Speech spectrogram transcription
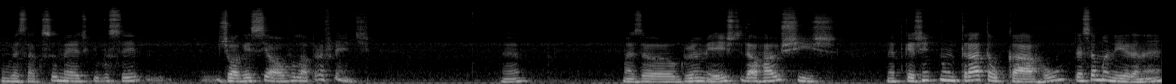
conversar com seu médico e você joga esse alvo lá para frente. Né? Mas o Graham Age te dá o raio-x, né? porque a gente não trata o carro dessa maneira, né?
